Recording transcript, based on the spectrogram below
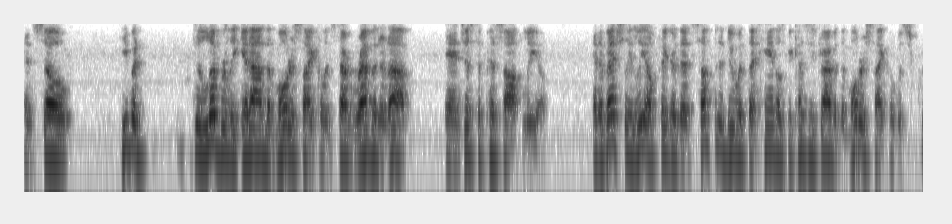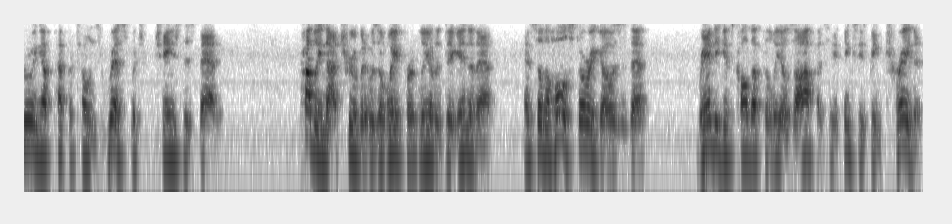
and so he would deliberately get on the motorcycle and start revving it up, and just to piss off Leo. And eventually, Leo figured that something to do with the handles because he's driving the motorcycle was screwing up Pepitone's wrist, which changed his batting. Probably not true, but it was a way for Leo to dig into that. And so the whole story goes is that Randy gets called up to Leo's office and he thinks he's being traded.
